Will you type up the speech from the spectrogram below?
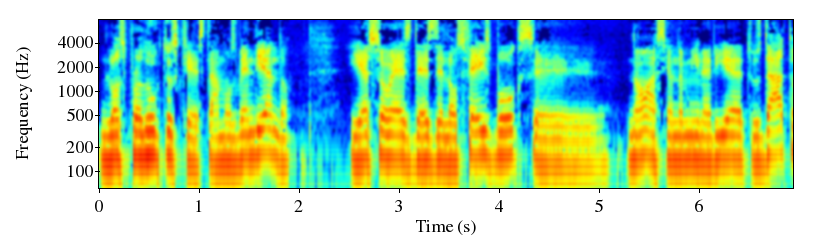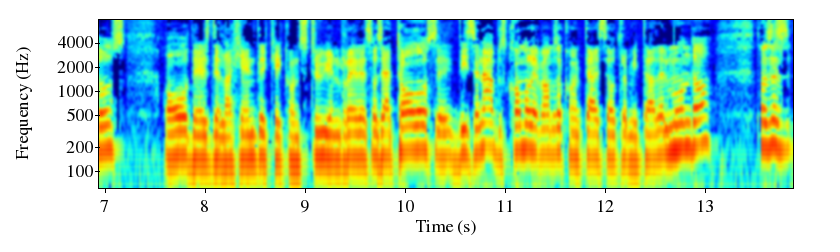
los productos que estamos vendiendo. Y eso es desde los Facebooks, eh, ¿no? Haciendo minería de tus datos, o desde la gente que construye en redes. O sea, todos eh, dicen, ah, pues ¿cómo le vamos a conectar a esa otra mitad del mundo? Entonces,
